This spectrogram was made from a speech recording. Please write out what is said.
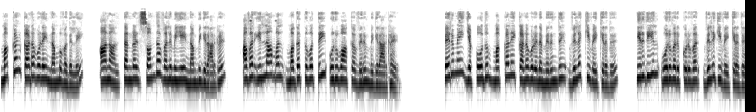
மக்கள் கடவுளை நம்புவதில்லை ஆனால் தங்கள் சொந்த வலிமையை நம்புகிறார்கள் அவர் இல்லாமல் மகத்துவத்தை உருவாக்க விரும்புகிறார்கள். பெருமை எப்போதும் மக்களை கடவுளிடமிருந்து விலக்கி வைக்கிறது இறுதியில் ஒருவருக்கொருவர் விலகி வைக்கிறது.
